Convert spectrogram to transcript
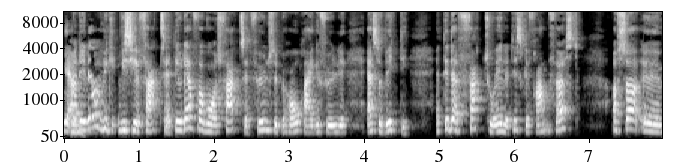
Ja, og det er derfor, vi, vi siger fakta. Det er jo derfor, at vores fakta, følelse, behov, rækkefølge er så vigtigt. At det der faktuelle, det skal frem først, og så, øh,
